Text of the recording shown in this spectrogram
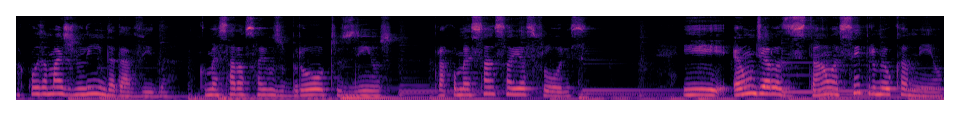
A coisa mais linda da vida. Começaram a sair os brotozinhos para começar a sair as flores. E é onde elas estão, é sempre o meu caminho.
